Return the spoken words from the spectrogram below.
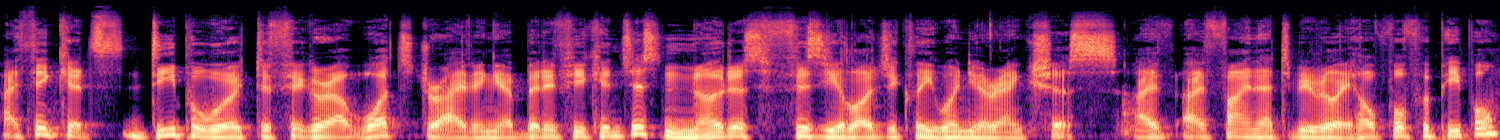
I think it's deeper work to figure out what's driving it, but if you can just notice physiologically when you're anxious, I, I find that to be really helpful for people.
